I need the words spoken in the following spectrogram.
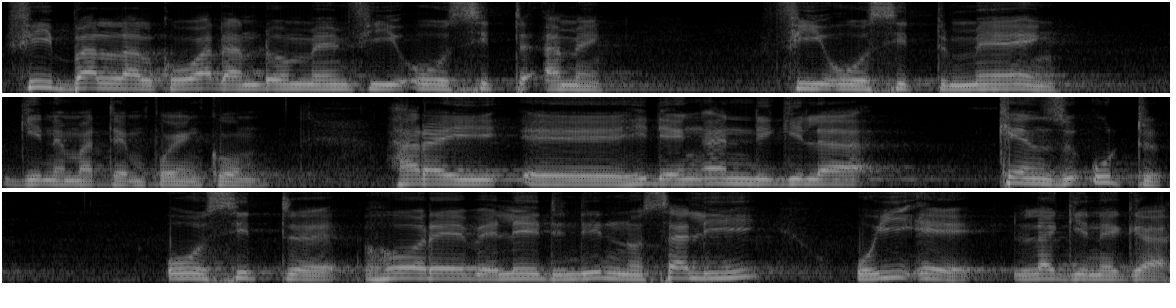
fi ballal ko waɗan ɗon men fi o site amen. Fi o site mai en guine matin point com. Haray e hiɗen andi gila 15 août o site hooreɓe leydi ndin no sali o yi'e laguine ga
